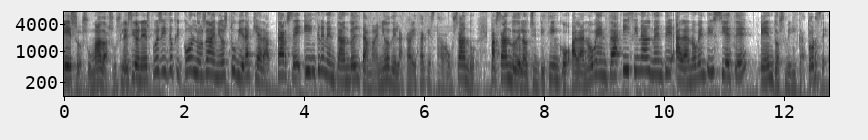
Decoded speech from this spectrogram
Eso, sumado a sus lesiones, pues hizo que con los años tuviera que adaptarse incrementando el tamaño de la cabeza que estaba usando, pasando de la 85 a la 90 y finalmente a la 97 en 2014.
